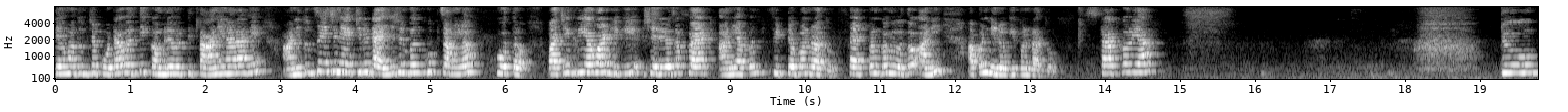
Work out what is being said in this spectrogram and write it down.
तेव्हा तुमच्या पोटावरती कमरेवरती ताण येणार आहे. आणि तुमचं याच्याने ऍक्च्युली डायजेशन पण खूप चांगलं होतं. पाचन क्रिया वाढली की शरीराचा फॅट आणि आपण फिट्ट पण राहतो. फॅट पण कमी होतो आणि आपण निरोगी पण राहतो. स्टार्ट करूया. Two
